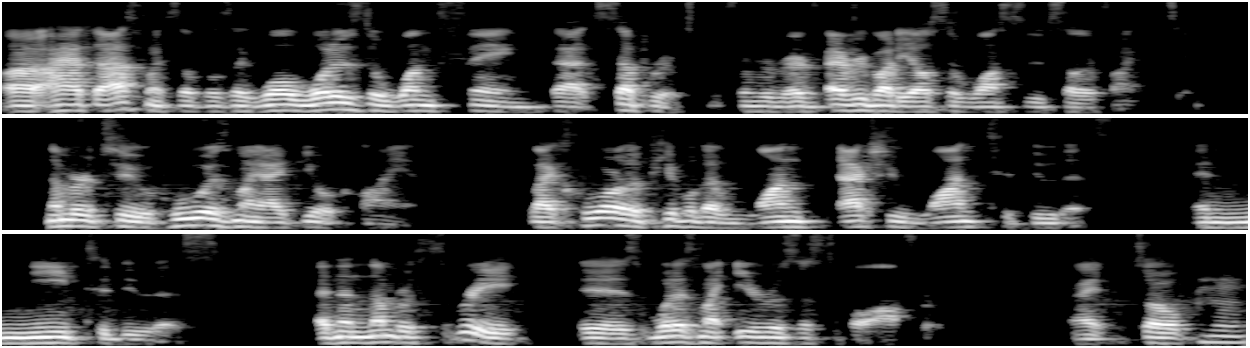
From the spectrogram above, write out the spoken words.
uh, I had to ask myself, I was like, well, what is the one thing that separates me from everybody else that wants to do seller financing? Number two, who is my ideal client? Like who are the people that want actually want to do this and need to do this? And then number three is what is my irresistible offer? Right. So mm-hmm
